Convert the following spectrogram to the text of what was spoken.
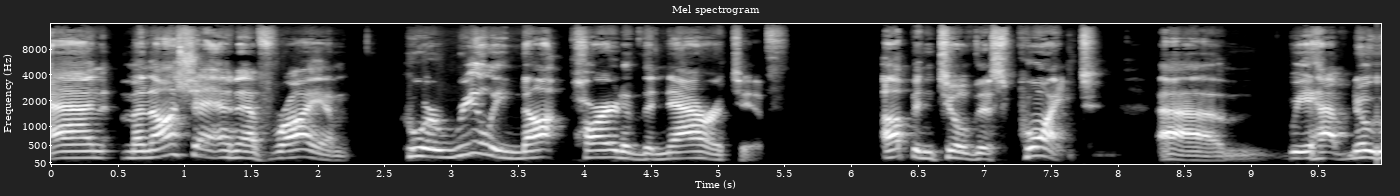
and Manasseh and Ephraim, who are really not part of the narrative up until this point. Um, we have no,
